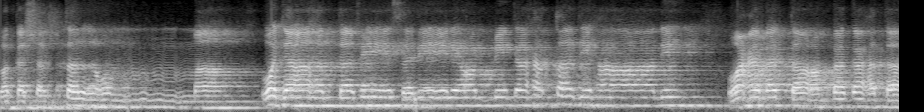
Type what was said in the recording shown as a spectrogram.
وكشفت الغمة وجاهدت في سبيل ربك حق جهاده وعبدت ربك حتى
